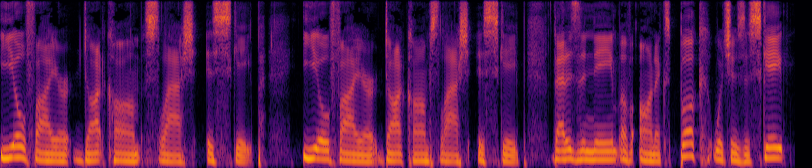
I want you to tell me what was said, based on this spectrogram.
eofire.com slash escape. eofire.com slash escape. That is the name of Anik's book which is escape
